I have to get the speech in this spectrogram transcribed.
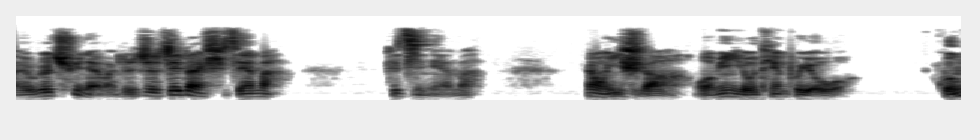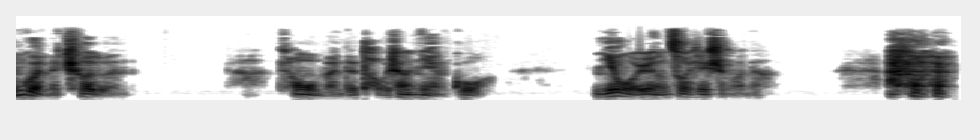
啊，也不是去年吧，就是这段时间吧，这几年吧，让我意识到，我命由天不由我，滚滚的车轮啊，从我们的头上碾过，你我又能做些什么呢？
